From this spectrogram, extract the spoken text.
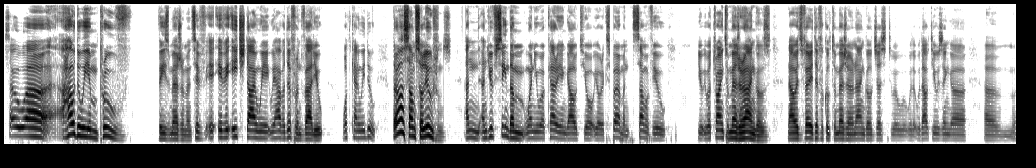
So uh, how do we improve these measurements? If, if each time we, we have a different value, what can we do? There are some solutions. And, and you've seen them when you were carrying out your, your experiment. Some of you, you, you were trying to measure angles. Now it's very difficult to measure an angle just without using a, um,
